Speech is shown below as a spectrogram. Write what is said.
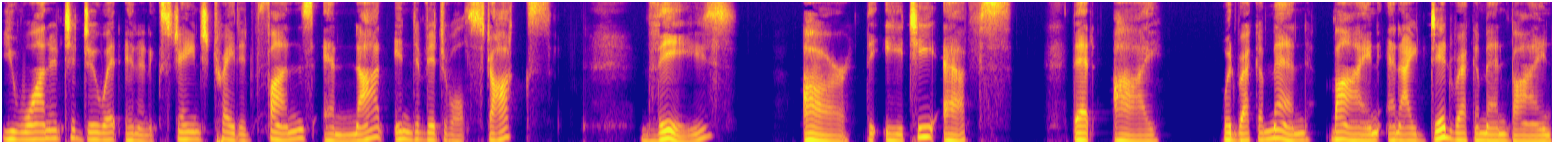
you wanted to do it in an exchange traded funds and not individual stocks, these are the ETFs that I would recommend buying, and I did recommend buying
